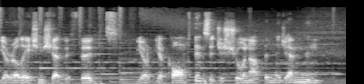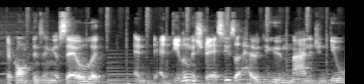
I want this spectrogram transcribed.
your relationship with food, your your confidence is just showing up in the gym and your confidence in yourself, like and, and dealing with stresses, like how do you manage and deal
